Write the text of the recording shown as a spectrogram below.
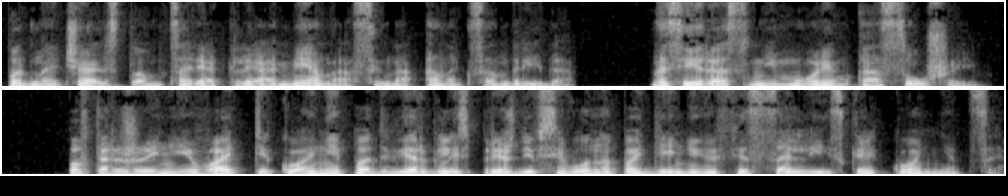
под начальством царя Клеомена, сына Анаксандрида. На сей раз не морем, а сушей. По вторжении в Аттику они подверглись прежде всего нападению фессалийской конницы.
